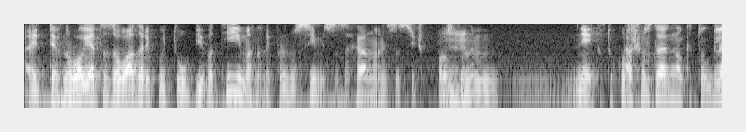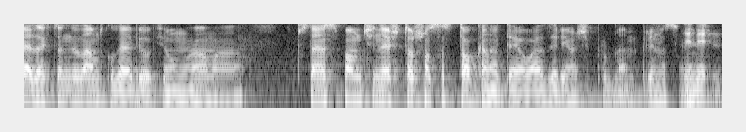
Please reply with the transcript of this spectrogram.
А технологията за лазери, които убиват и има, нали, преносими са захранвани с всичко. Просто mm. не, не е като куршум. Аз последно като гледах, то не знам от кога е бил филм, ама постоянно си спомням, че нещо точно с тока на тези лазери имаше проблем при носенето. Не, не,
